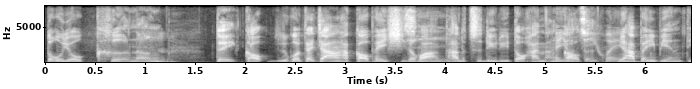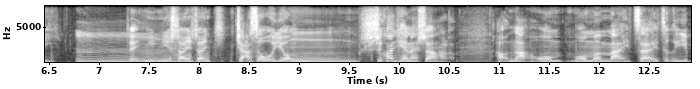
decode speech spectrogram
都有可能。对高，如果再加上它高配息的话，它的值利率都还蛮高的，因为它本益比很低。嗯，对你，你算一算，假设我用十块钱来算好了，好，那我我们买在这个一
